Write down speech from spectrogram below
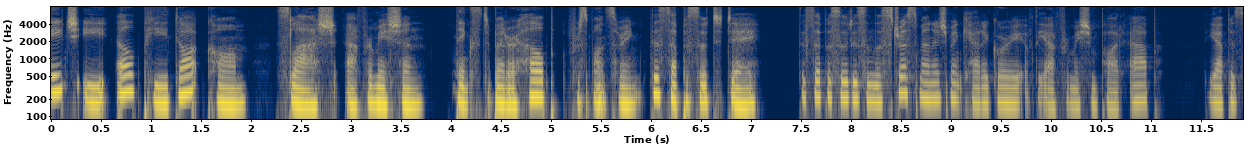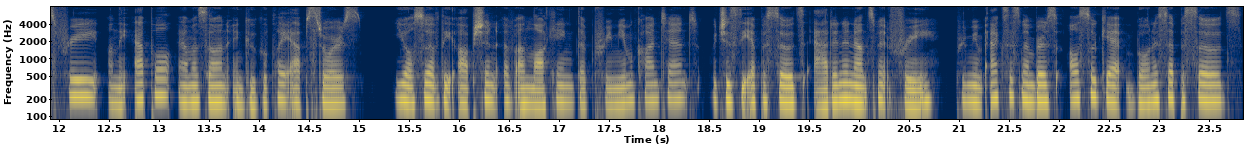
H-E-L-P dot com slash affirmation. Thanks to BetterHelp for sponsoring this episode today. This episode is in the stress management category of the Affirmation Pod app. The app is free on the Apple, Amazon, and Google Play app stores. You also have the option of unlocking the premium content, which is the episodes add an announcement free. Premium access members also get bonus episodes.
